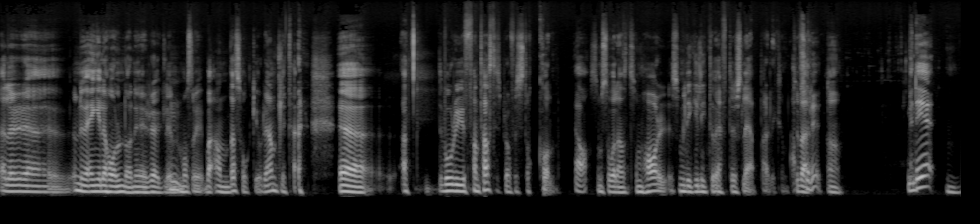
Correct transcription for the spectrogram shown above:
eller eh, nu Ängelholm då, nere i Rögle, Mm. måste bara andas hockey ordentligt här. Eh, att det vore ju fantastiskt bra för Stockholm Ja. som sådant som, har, som ligger lite och eftersläpar. Liksom, tyvärr. Absolut. Ja. Men det Mm.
